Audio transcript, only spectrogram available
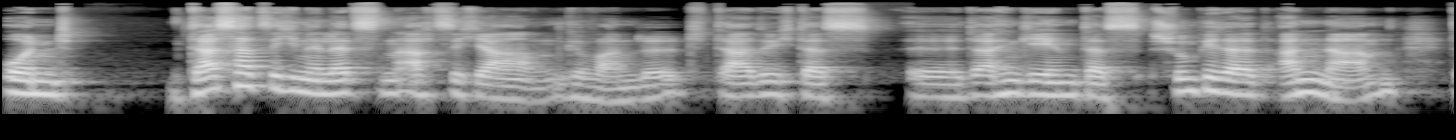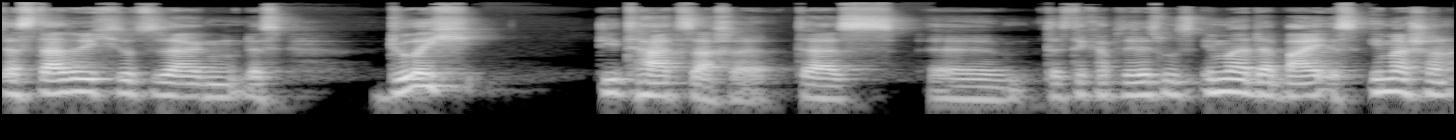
Und das hat sich in den letzten 80 Jahren gewandelt, dadurch, dass äh, dahingehend, dass Schumpeter annahm, dass dadurch sozusagen, dass durch die Tatsache, dass, äh, dass der Kapitalismus immer dabei ist, immer schon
